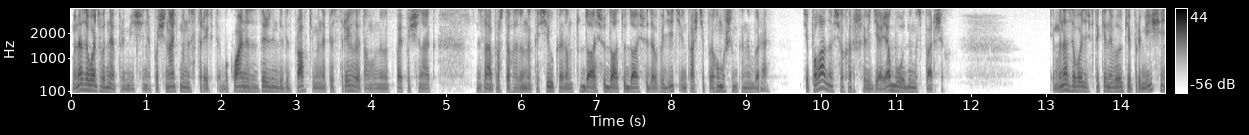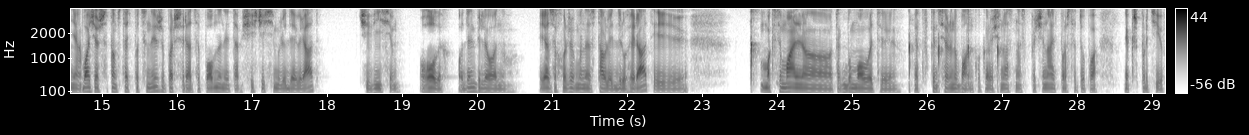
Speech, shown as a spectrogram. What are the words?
Мене заводять в одне приміщення, починають мене стригти. Буквально за тиждень до відправки мене підстригли, там вони починають, не знаю, просто газонна косілка, там туди-сюди, туди-сюди ведіть. Він каже, типу, його машинка не бере. Типу, ладно, все хорошо віді. А я був одним із перших. І мене заводять в таке невелике приміщення. Бачу, що там стоять пацани, вже перший ряд заповнений, там 6 чи 7 людей в ряд, чи 8, голих, один біля одного. Я заходжу, в мене ставлять другий ряд і максимально, так би мовити, як в консервну банку. Коротше, нас, нас починають просто тупо як шпортів.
